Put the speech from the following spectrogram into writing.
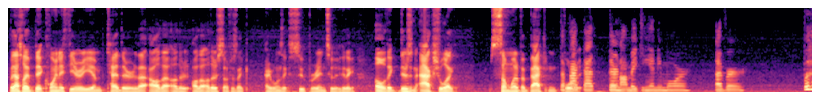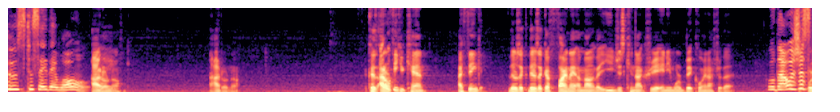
But that's why Bitcoin, Ethereum, Tether, that all that other all that other stuff is like everyone's like super into it. like oh, like there's an actual like somewhat of a backing The for fact it. that they're not making anymore ever. But who's to say they won't? I don't know. I don't know. Because I don't think you can. I think there's like there's like a finite amount that you just cannot create any more Bitcoin after that. Well, that was just that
